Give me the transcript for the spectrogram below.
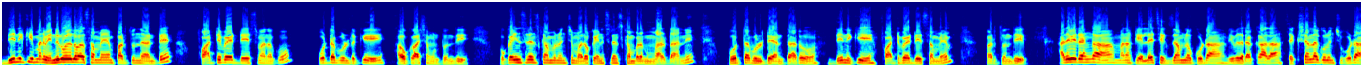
దీనికి మనం ఎన్ని రోజుల వరకు సమయం పడుతుంది అంటే ఫార్టీ ఫైవ్ డేస్ మనకు పోర్టబిలిటీకి అవకాశం ఉంటుంది. ఒక ఇన్సూరెన్స్ కంపెనీ నుంచి మరొక ఇన్సూరెన్స్ కంపెనీకి మారడాన్ని పోర్టబిలిటీ అంటారు. దీనికి ఫార్టీ ఫైవ్ డేస్ సమయం పడుతుంది. అదేవిధంగా మనకు ఎల్ఐసి ఎగ్జామ్లో కూడా వివిధ రకాల సెక్షన్ల గురించి కూడా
